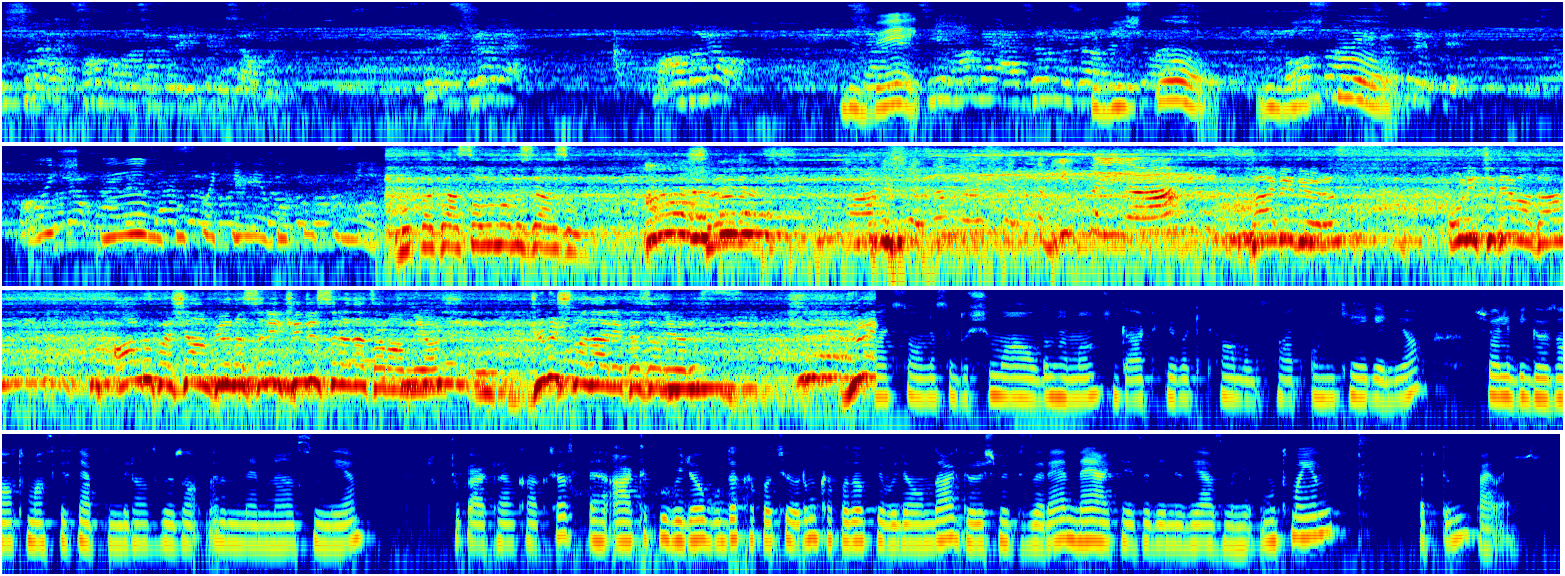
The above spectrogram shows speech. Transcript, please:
Bebek. Bebişko. Bebişko. Aşkım. Kupatini kupatini. Mutlaka savunmamız lazım. Abi şaka mı? Şaka? Bir sayı ya. Kaybediyoruz. 12 dev adam Avrupa Şampiyonası'nı ikinci sırada tamamlıyor. Gümüş madalya kazanıyoruz. Maç sonrası duşumu aldım hemen. Çünkü artık bir vakit kalmadı. Saat 12'ye geliyor. Şöyle bir gözaltı maskesi yaptım. Biraz göz altlarım nemlensin diye. Çok çok erken kalkacağız. Ee, artık bu vlogu burada kapatıyorum. Kapadokya vlogunda görüşmek üzere. Ne erken izlediğinizi yazmayı unutmayın. Öptüm. Bay bay.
